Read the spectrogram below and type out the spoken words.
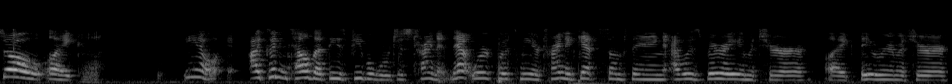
so like you know, I couldn't tell that these people were just trying to network with me or trying to get something. I was very immature, like they were immature.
